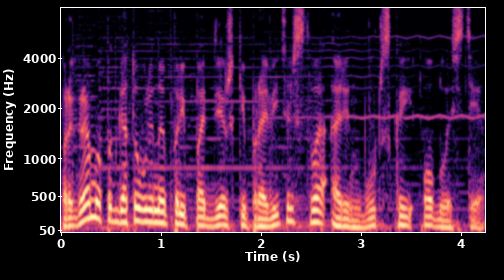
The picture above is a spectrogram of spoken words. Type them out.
Программа подготовлена при поддержке правительства Оренбургской области.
